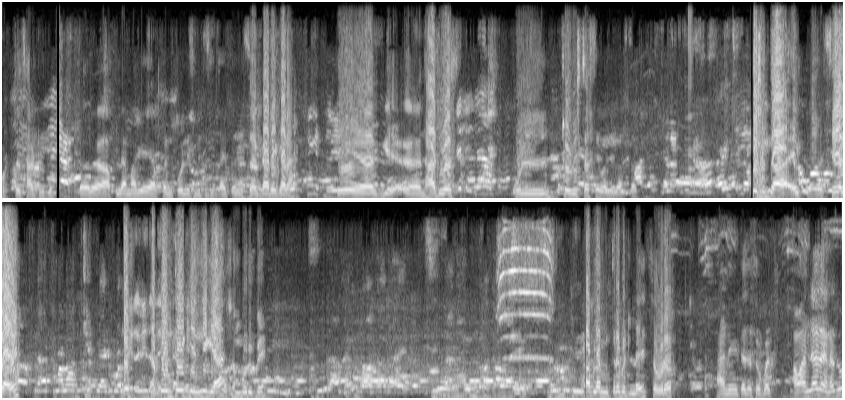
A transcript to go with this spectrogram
फक्त साठ रुपये. तर आपल्या मागे आपण पोलीस मित्र सहकार्य करा. ते दहा दिवस फुल चोवीस तास सेवा देत असतात. सुद्धा एक सेल आहे. तर कोणतेही खेळणी घ्या. शंभर रुपये. आपला मित्र भेटलाय सौरभ. आणि त्याच्यासोबत हा आणलेला आहे ना तू?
